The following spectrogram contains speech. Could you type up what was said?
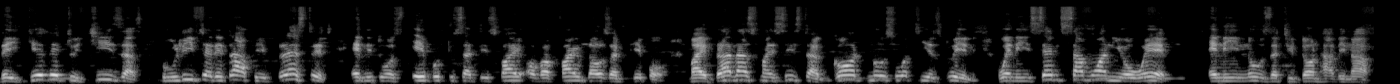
They gave it to Jesus, who lifted it up. He blessed it, and it was able to satisfy over 5,000 people. My brothers, my sister, God knows what He is doing. When He sends someone your way, and He knows that you don't have enough.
